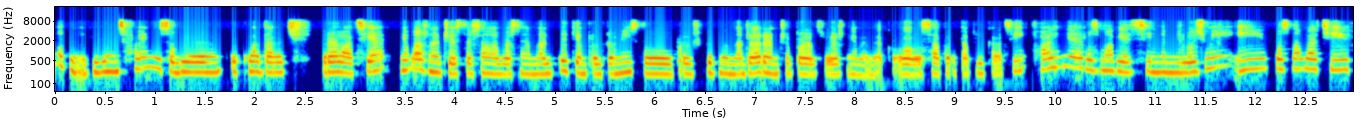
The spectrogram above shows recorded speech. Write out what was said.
od nich, więc fajnie sobie układać relacje. Nieważne, czy jesteś tam właśnie analitykiem, programistą, project managerem, czy pracujesz, nie wiem, jako support aplikacji. Fajnie rozmawiać z innymi ludźmi i poznawać ich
